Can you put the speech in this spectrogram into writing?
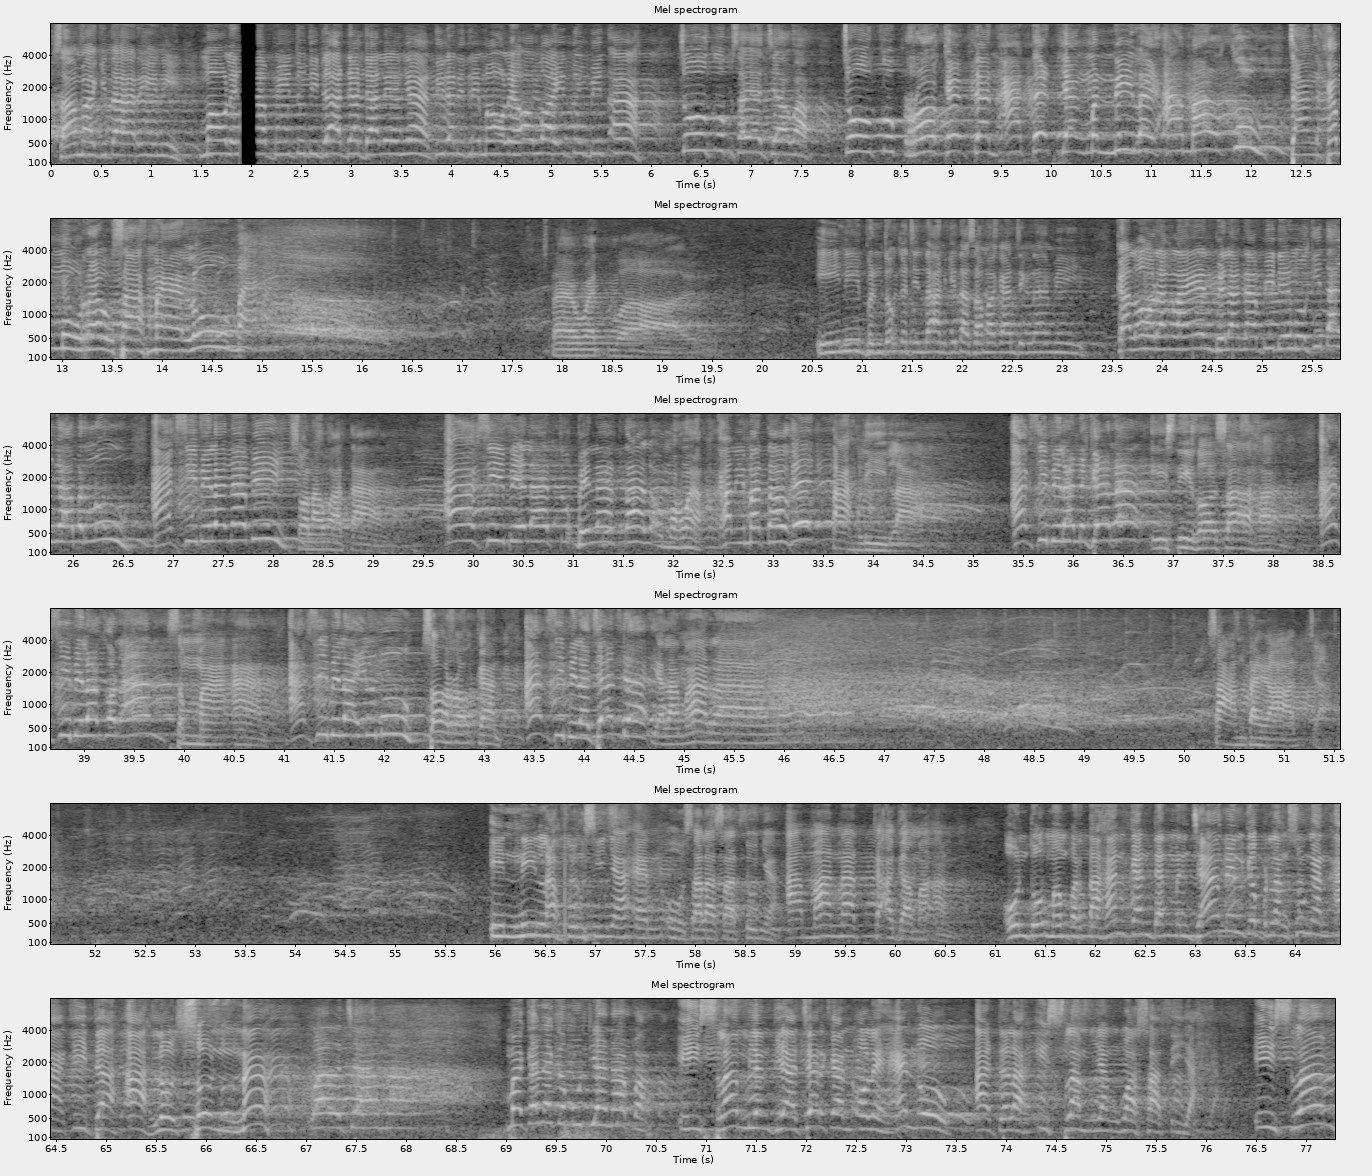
Sama kita hari ini, maulid Nabi itu tidak ada dalilnya, tidak diterima oleh Allah itu bid'ah. Cukup saya jawab, cukup rokeb dan atet yang menilai amalku. Cangkemmu rausah melu Rewet wah. Ini bentuk kecintaan kita sama kancing Nabi. Kalau orang lain bela Nabi demo kita nggak perlu. Aksi bela Nabi, solawatan aksi bela bela tal Muhammad kalimat tauhid tahlilan aksi bela negara istighosahan. Aksi bela Quran semaan. Aksi bela ilmu sorokan. Aksi bela janda ya lamaran. Santai aja Inilah fungsinya NU salah satunya amanat keagamaan untuk mempertahankan dan menjamin keberlangsungan akidah ahlus sunnah wal jamaah. Makanya kemudian apa? Islam yang diajarkan oleh NU adalah Islam yang wasatiyah. Islam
